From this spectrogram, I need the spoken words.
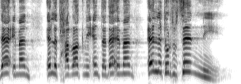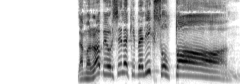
دائما. اللي تحركني أنت دائما. اللي ترسلني لما الرب يرسلك يبقى ليك سلطان.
